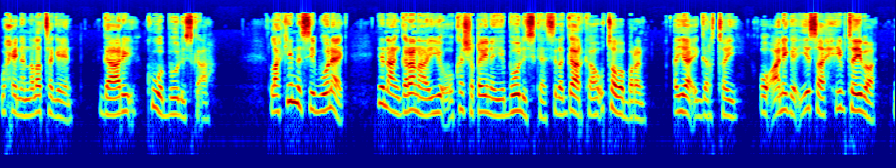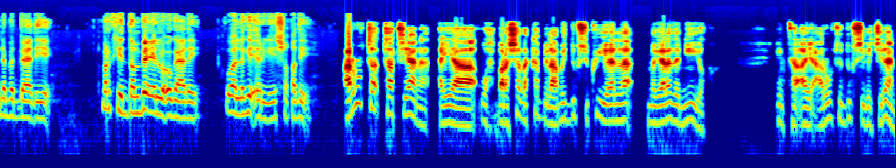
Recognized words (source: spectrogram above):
Waxayna nala tageen gaari kuwa booliska ah. Laakiin nasiib wanaag nin aan garanayo oo ka shaqaynaya booliska sida gaarka ah u tababaran ayaa i gartay oo aniga iyo saaxiibtayba na badbaadiyey. Markii dambe ee la ogaaday waa laga eriyey shaqadii. Carruurta tatyana ayaa waxbarashada ka bilaabay dugsi ku yaalla magaalada new york inta ay carruurtu dugsiga jiraan.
